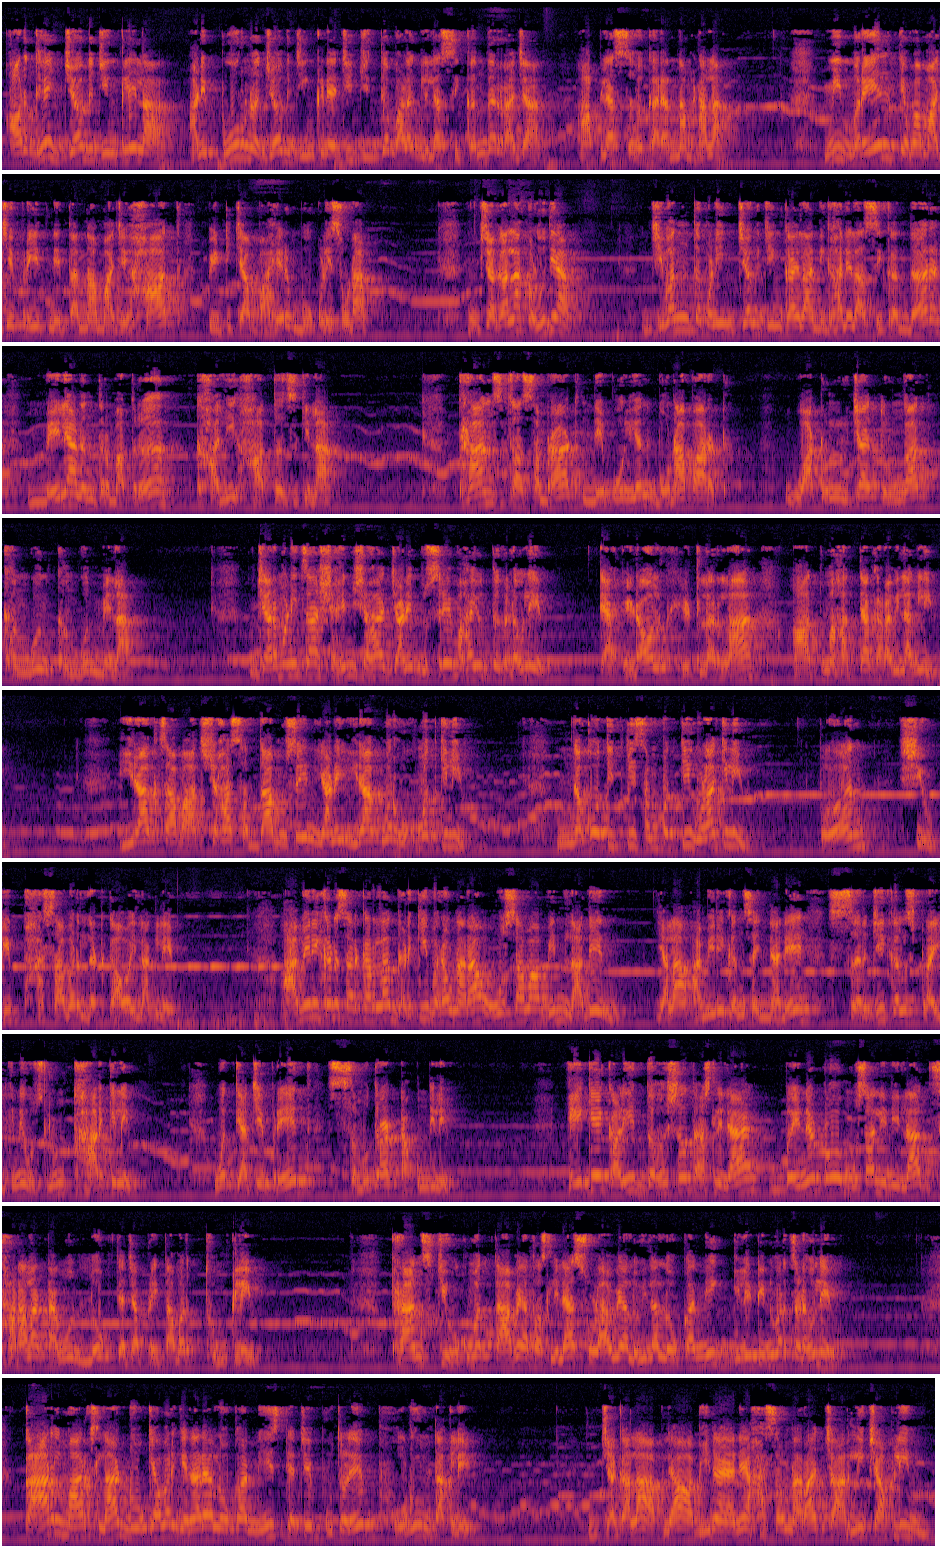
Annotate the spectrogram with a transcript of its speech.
अर्धे जग जिंकलेला आणि पूर्ण जग जिंकण्याची जिद्द बाळगलेला सिकंदर राजा आपल्या सहकाऱ्यांना म्हणाला मी मरेल तेव्हा माझे प्रेत नेताना माझे हात पेटीच्या बाहेर मोकळे सोडा. जगाला कळू द्या जिवंतपणे जग जिंकायला निघालेला सिकंदर मेल्यानंतर मात्र खाली हातच गेला. फ्रान्सचा सम्राट नेपोलियन बोनापार्ट वाटरूच्या तुरुंगात खंगून खंगून मेला. जर्मनीचा शहनशहा ज्याने दुसरे महायुद्ध घडवले त्या एडॉल्फ हिटलरला आत्महत्या करावी लागली. इराकचा बादशहा सद्दाम हुसेन याने इराकवर हुकमत केली. नको तितकी संपत्ती गोळा केली. पण शेवटी फासावर लटकावे लागले. अमेरिकन सरकारला धडकी भरवणारा ओसामा बिन लादेन याला अमेरिकन सैन्याने सर्जिकल स्ट्राईकने उचलून ठार केले व त्याचे प्रेत समुद्रात टाकून दिले. एकेकाळी दहशत असलेल्या बेनेटो मुसालिनीला झाडाला टांगून लोक त्याच्या प्रेतावर थुंकले. फ्रान्सची हुकूमत ताब्यात असलेल्या सोळाव्या लोईला लोकांनी गिलेटिनवर चढवले. कार्ल मार्क्सला डोक्यावर घेणाऱ्या लोकांनीच त्याचे पुतळे फोडून टाकले. जगाला आपल्या अभिनयाने हसवणारा चार्ली चापलिन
